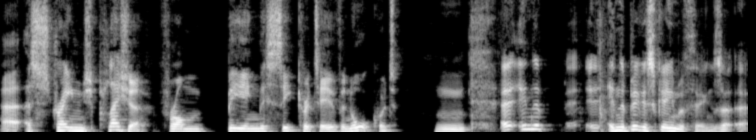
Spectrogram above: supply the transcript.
a strange pleasure from being this secretive and awkward. Mm. In the in the bigger scheme of things, uh,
